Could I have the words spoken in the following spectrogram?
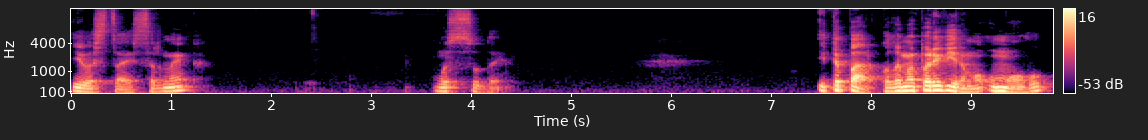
І ось цей сирник ось сюди. І тепер, коли ми перевіримо умову,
